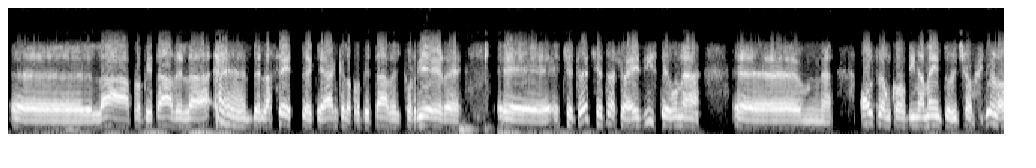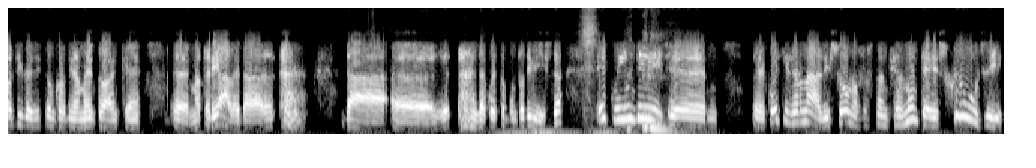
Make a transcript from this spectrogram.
eh, la proprietà della, della Sette che è anche la proprietà del Corriere, eh, eccetera, eccetera, cioè esiste una, eh, oltre a un coordinamento diciamo, ideologico esiste un coordinamento anche eh, materiale da, da, eh, da, questo punto di vista. E quindi ehm, eh, questi giornali sono sostanzialmente esclusi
